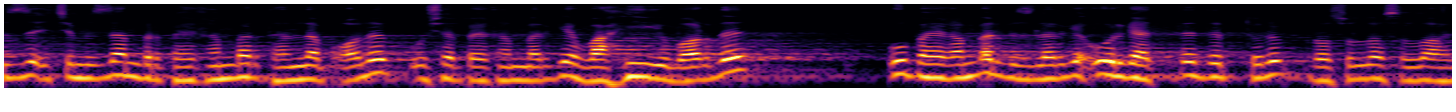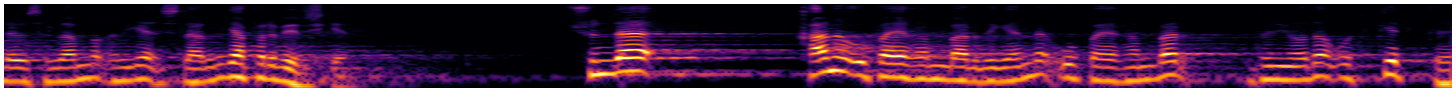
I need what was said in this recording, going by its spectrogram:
bizni ichimizdan bir payg'ambar tanlab olib o'sha payg'ambarga vahiy yubordi. U payg'ambar bizlarga o'rgatdi deb turib rasululloh sollallohu alayhi vasallamni qilgan ishlarini gapirib berishgan. Shunda qani u payg'ambar deganda u payg'ambar dunyodan o'tib ketdi.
